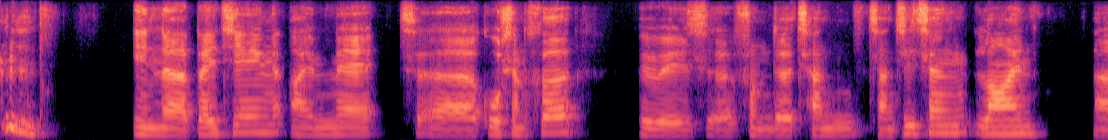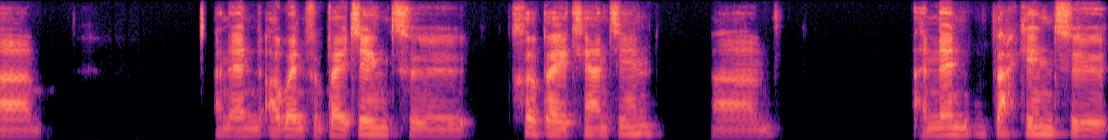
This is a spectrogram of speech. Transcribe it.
in uh, Beijing, I met uh, Guo Shenhe, who is uh, from the Chanjiteng line. Um, and then I went from Beijing to Hebei, Tianjin, um, and then back into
